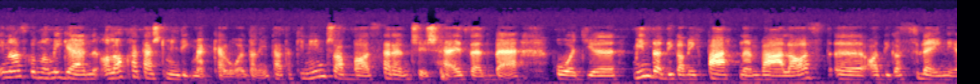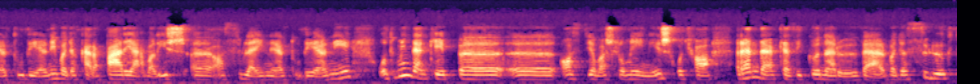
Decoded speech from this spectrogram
Én azt gondolom, igen, a lakhatást mindig meg kell oldani. Tehát aki nincs abban a szerencsés helyzetbe, hogy mindaddig, amíg párt nem választ, addig a szüleinél tud élni, vagy akár a párjával is a szüleinél tud élni, ott mindenképp azt javaslom én is, hogyha rendelkezik önerővel, vagy a szülők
